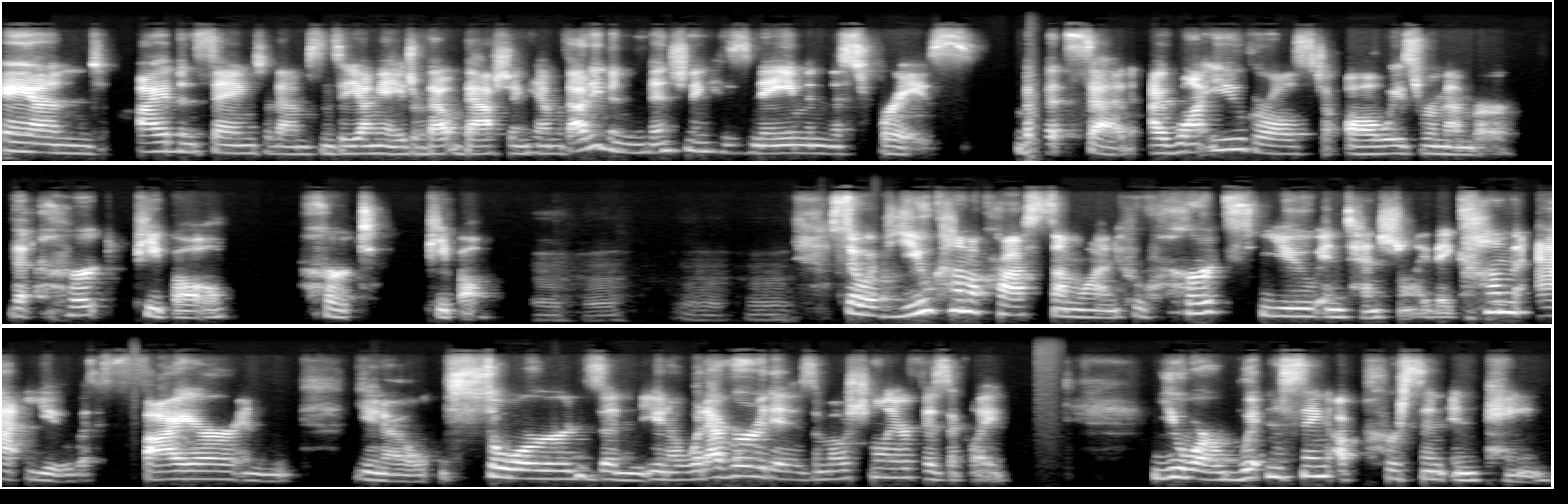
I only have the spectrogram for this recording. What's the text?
And I have been saying to them since a young age, without bashing him, without even mentioning his name in this phrase, but said, I want you girls to always remember that hurt people hurt people. So if you come across someone who hurts you intentionally, they come at you with fire and, you know, swords and, you know, whatever it is, emotionally or physically, you are witnessing a person in pain.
